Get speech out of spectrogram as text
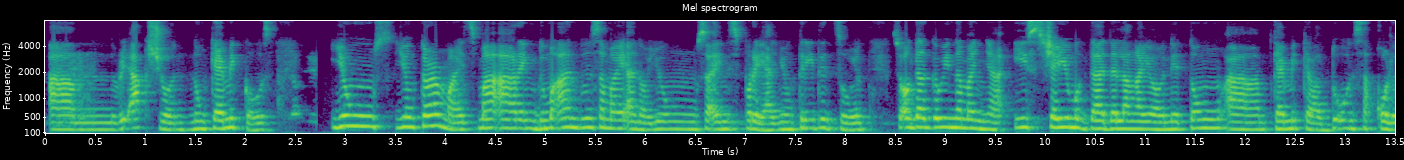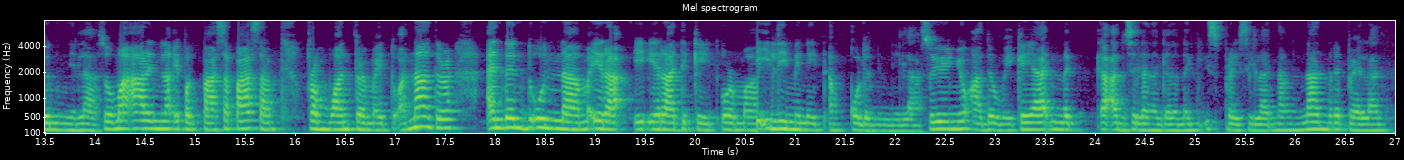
um, reaction ng chemicals, yung yung termites maaring dumaan dun sa may ano yung sa in-sprayan yung treated soil. So ang gagawin naman niya is siya yung magdadala ngayon nitong um, chemical doon sa colony nila. So maaari nilang ipagpasa-pasa from one termite to another and then doon na maira i-eradicate or ma-eliminate ang colony nila. So yun yung other way. Kaya nag ano sila ng gano'n nag-spray sila ng non-repellent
